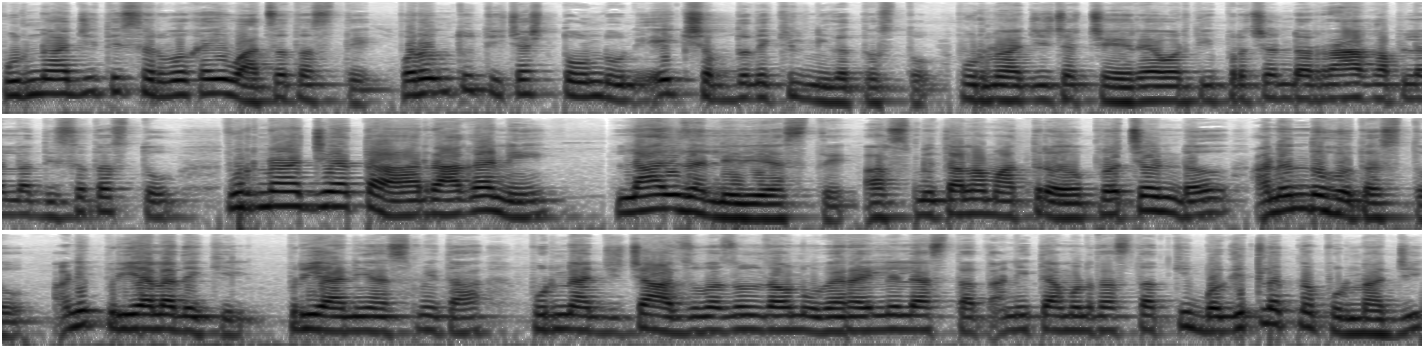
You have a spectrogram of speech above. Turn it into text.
पूर्ण आजी ते सर्व काही वाचत असते परंतु तिच्या तोंडून एक शब्द देखील निघत नसतो. पूर्ण आजीच्या चेहऱ्यावरती प्रचंड राग आपल्याला दिसत असतो. पूर्ण आजी आता रागाने लाल झालेली असते. अस्मिताला मात्र प्रचंड आनंद होत असतो आणि प्रियाला देखील. प्रिया आणि अस्मिता पूर्णाजीच्या आजूबाजूला जाऊन उभ्या राहिलेल्या असतात आणि त्या म्हणत असतात की बघितलं ना पूर्णाजी?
